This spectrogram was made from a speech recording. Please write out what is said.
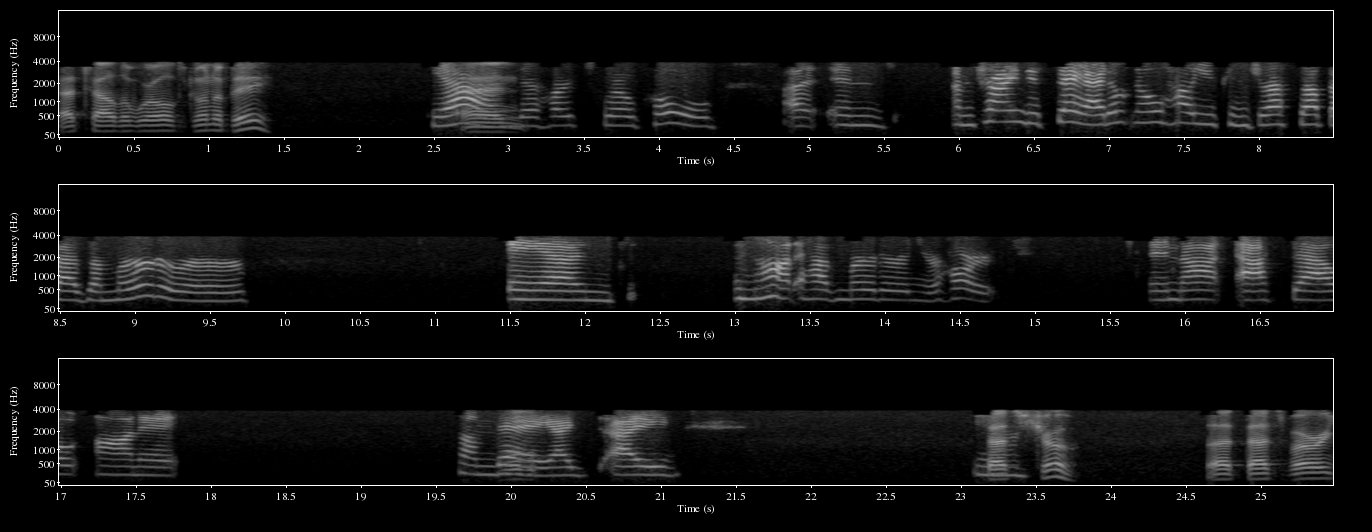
that's how the world's going to be. Yeah, And- and their hearts grow cold. Uh, and I'm trying to say, I don't know how you can dress up as a murderer and not have murder in your heart. and not act out on it someday. Well, I I yeah. That's true. That that's very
